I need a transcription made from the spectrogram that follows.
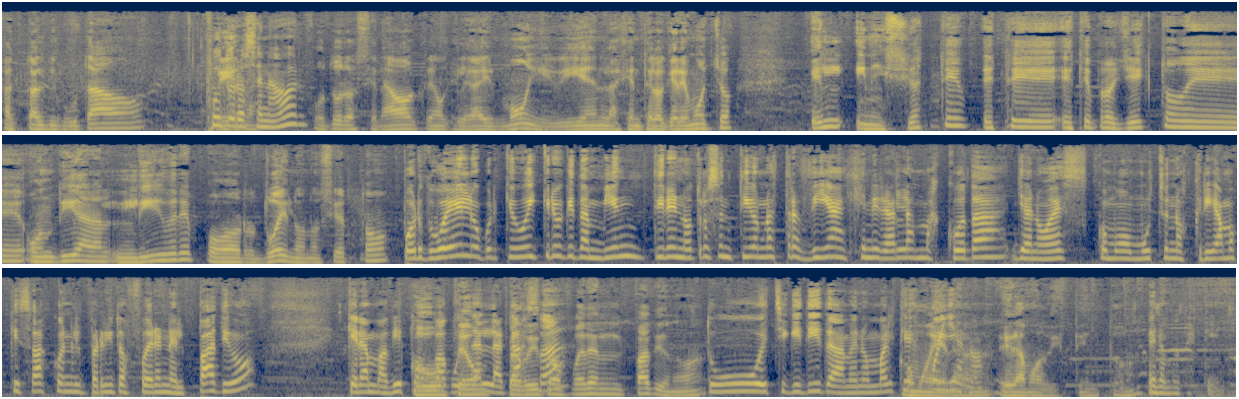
actual diputado. Futuro creemos- senador. Futuro senador, creo que le va a ir muy bien, la gente lo quiere mucho. Él inició este, este, este proyecto de un día libre por duelo, ¿no es cierto? Por duelo, porque hoy creo que también tienen otro sentido en nuestras vidas en general las mascotas. Ya no es como muchos nos criamos quizás con el perrito afuera en el patio, que eran más bien como para cuidar un la perrito casa. afuera en el patio, ¿no? Tú es chiquitita, menos mal que ¿Cómo después era? ya no. Éramos distintos. Éramos distintos.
